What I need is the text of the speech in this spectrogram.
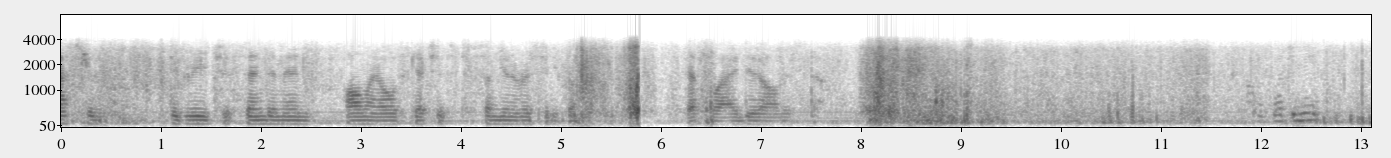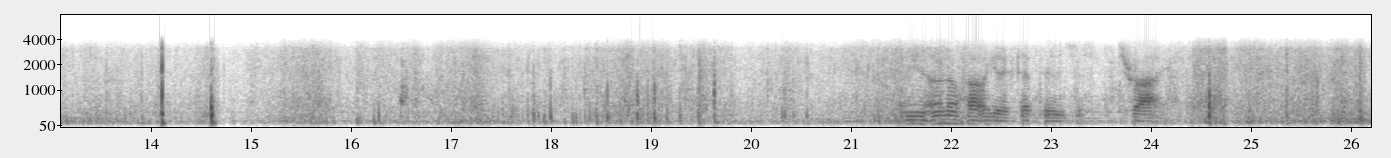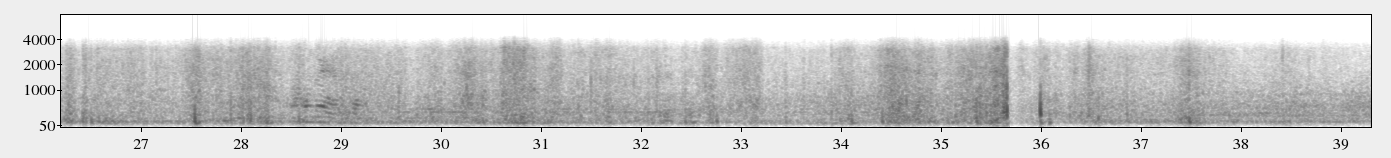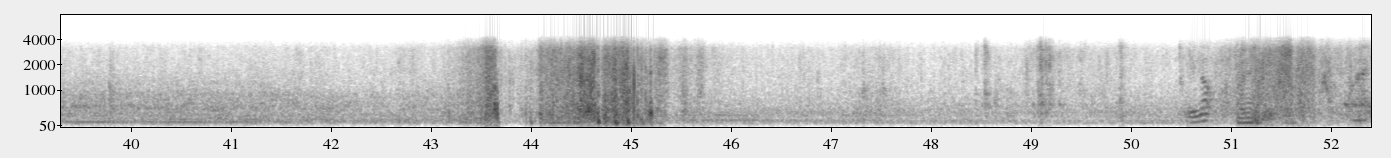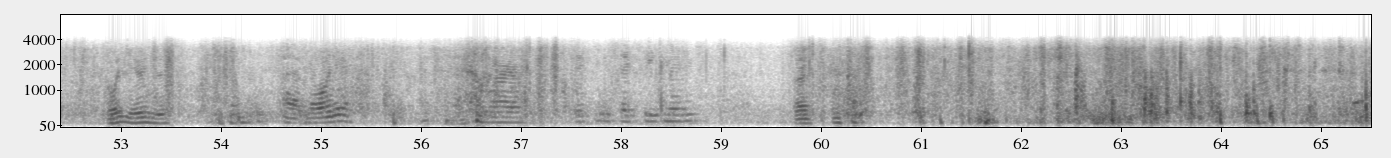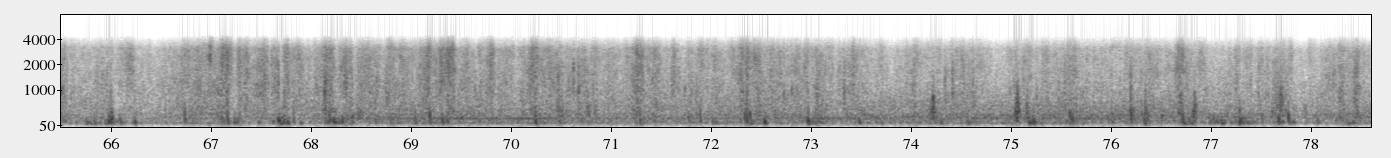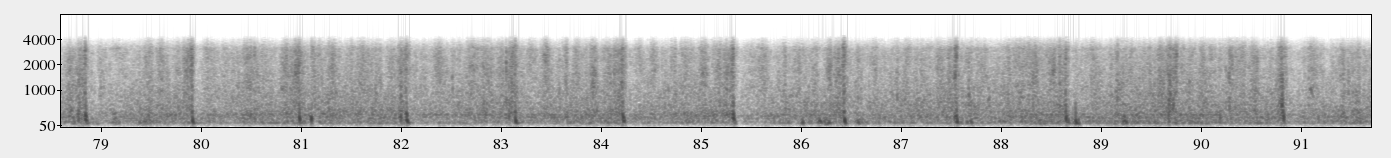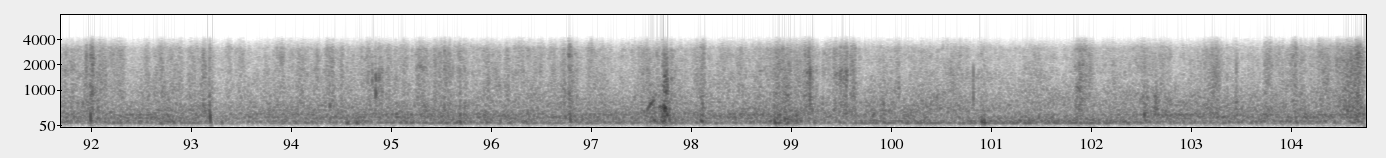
master's degree to send him in all my old sketches to some university professor. That's why I did all this stuff. What do you mean? I mean, I don't know how I'll get accepted, it's just to try. Here you go. What year is this? I have no idea. Somewhere fifties, sixties maybe? Uh,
